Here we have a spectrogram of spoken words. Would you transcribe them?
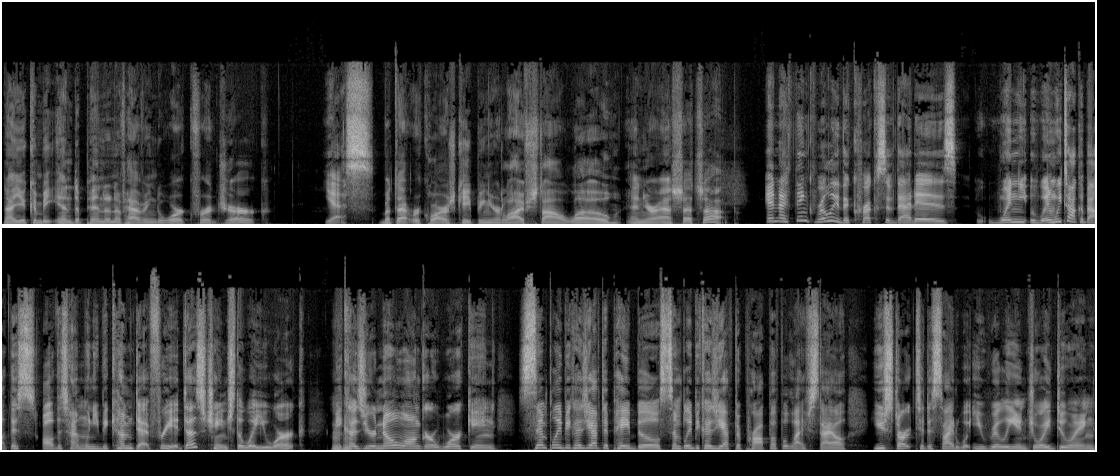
Now you can be independent of having to work for a jerk, yes. but that requires keeping your lifestyle low and your assets up. And I think really the crux of that is when you, when we talk about this all the time, when you become debt free, it does change the way you work. because you're no longer working simply because you have to pay bills, simply because you have to prop up a lifestyle. You start to decide what you really enjoy doing,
